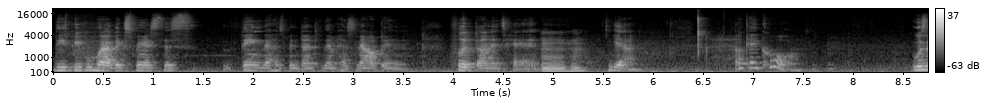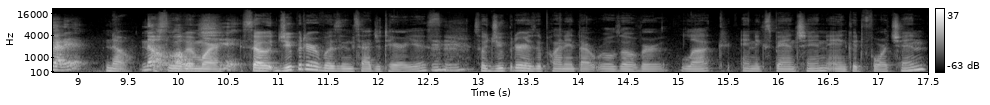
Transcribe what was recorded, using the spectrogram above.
these people who have experienced this thing that has been done to them has now been flipped on its head. Mm-hmm. Yeah. Okay, cool. Was that it? No. No, Just a little oh, bit more. shit. So Jupiter was in Sagittarius. Mhm. So Jupiter is a planet that rules over luck and expansion and good fortune,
